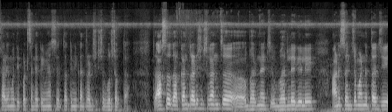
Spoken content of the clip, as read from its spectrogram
शाळेमध्ये पटसंख्या कमी असेल तर तुम्ही कंत्राटी शिक्षक भरू शकता. तर असं कंत्राटी शिक्षकांचं भरण्याचे भरले गेले आणि संच मान्यता जी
